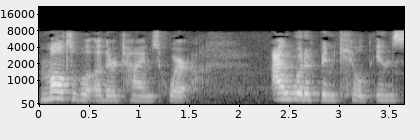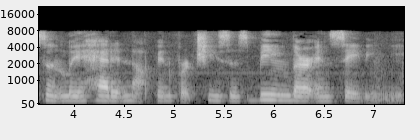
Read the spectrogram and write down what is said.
multiple other times where I would have been killed instantly had it not been for Jesus being there and saving me.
